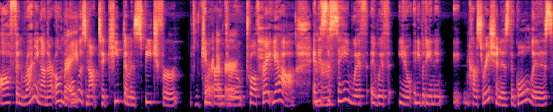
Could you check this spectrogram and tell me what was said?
off and running on their own. The right. goal is not to keep them in speech for kindergarten through 12th grade yeah and mm-hmm. it's the mm-hmm. same with with you know anybody in incarceration is the goal is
